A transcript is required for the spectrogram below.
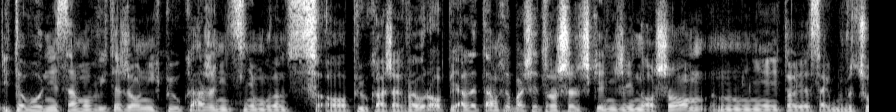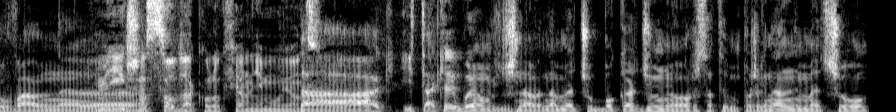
I to było niesamowite, że u nich piłkarze, nic nie mówiąc o piłkarzach w Europie, ale tam chyba się troszeczkę niżej noszą, mniej to jest jakby wyczuwalne. Mniejsza soda, kolokwialnie mówiąc. Tak, i tak jak byłem widzisz na, na meczu Boca Juniors, na tym pożegnalnym meczu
